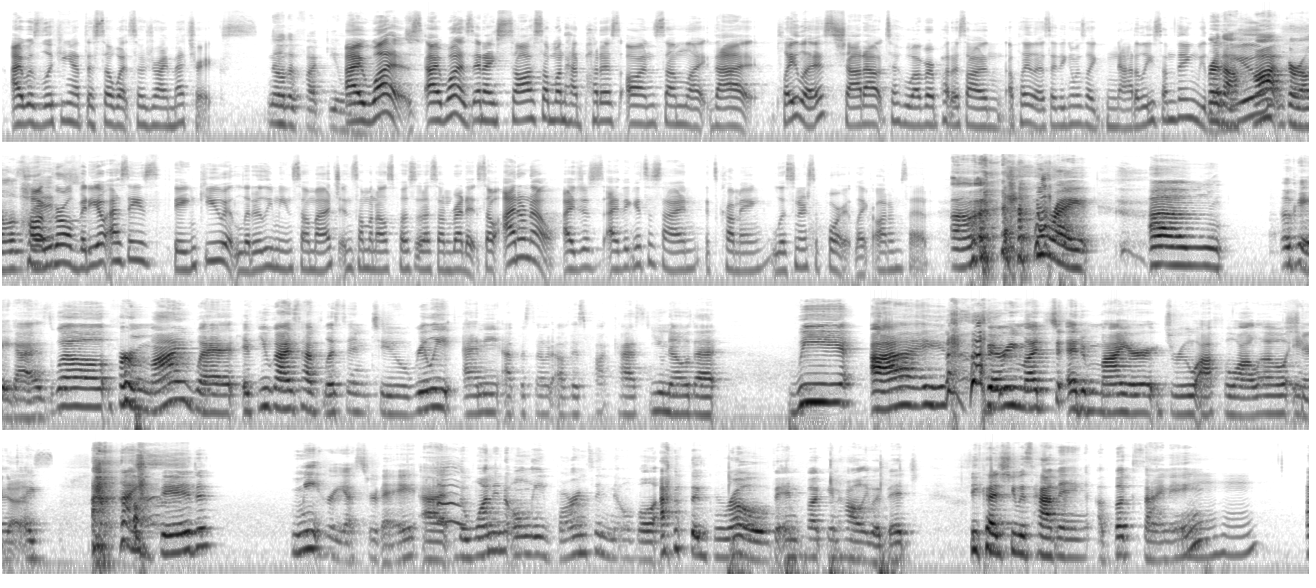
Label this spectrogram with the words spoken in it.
I was looking at the so wet, so dry metrics no, the fuck you. I was, I was, and I saw someone had put us on some like that playlist. Shout out to whoever put us on a playlist. I think it was like Natalie something. We for love the you. hot girls, hot bitch. girl video essays. Thank you. It literally means so much. And someone else posted us on Reddit. So I don't know. I just I think it's a sign. It's coming. Listener support, like Autumn said. Um, right. Um, Okay, guys. Well, for my wet, if you guys have listened to really any episode of this podcast, you know that we, I very much admire Drew Afualo, and I, I did meet her yesterday at the one and only Barnes and Noble at the Grove in fucking Hollywood, bitch, because she was having a book signing. Mm-hmm.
